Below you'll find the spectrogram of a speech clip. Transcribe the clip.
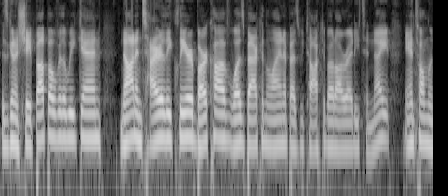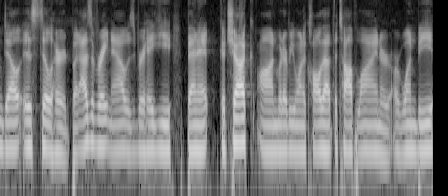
is going to shape up over the weekend. Not entirely clear. Barkov was back in the lineup as we talked about already tonight. Anton Lundell is still hurt, but as of right now, is Verhaeghe, Bennett, Tkachuk on whatever you want to call that, the top line or, or 1B,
